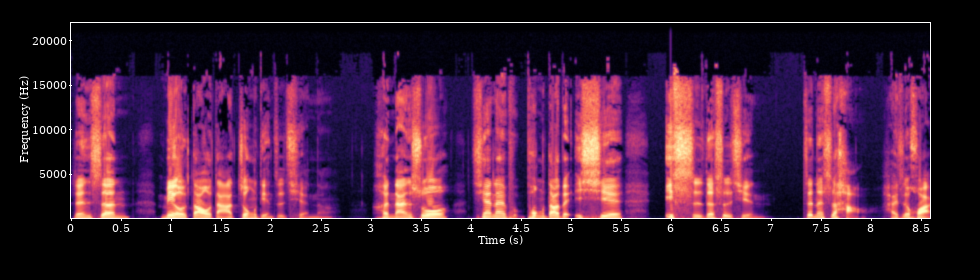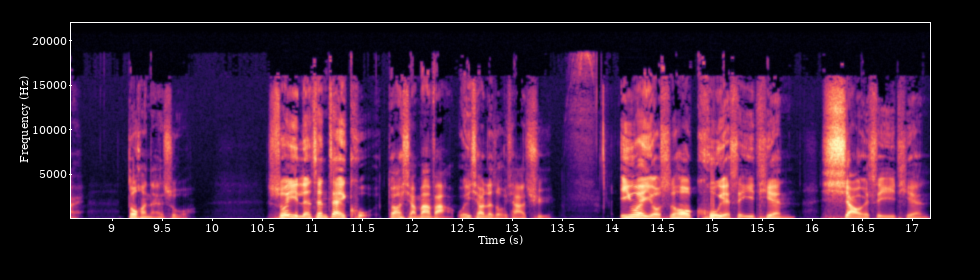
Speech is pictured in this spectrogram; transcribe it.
人生没有到达终点之前呢，很难说现在碰到的一些一时的事情，真的是好还是坏，都很难说。所以人生再苦，都要想办法微笑的走下去，因为有时候哭也是一天。笑也是一天，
